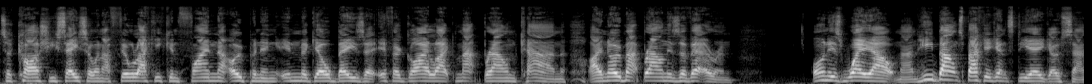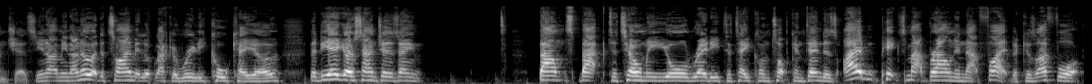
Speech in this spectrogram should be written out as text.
Takashi Sato, and I feel like he can find that opening in Miguel Baeza if a guy like Matt Brown can. I know Matt Brown is a veteran, on his way out, man. He bounced back against Diego Sanchez. You know what I mean? I know at the time it looked like a really cool KO, but Diego Sanchez ain't bounce back to tell me you're ready to take on top contenders. I hadn't picked Matt Brown in that fight because I thought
